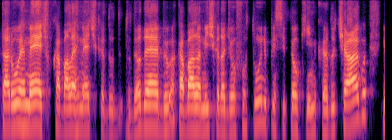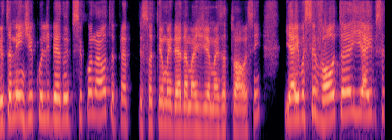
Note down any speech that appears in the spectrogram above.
tarô hermético, cabala hermética do, do a cabala mística da John Fortune, o princípio alquímica do Tiago, e eu também indico o Liberdão e Psiconauta, para a pessoa ter uma ideia da magia mais atual, assim, e aí você volta e aí você,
